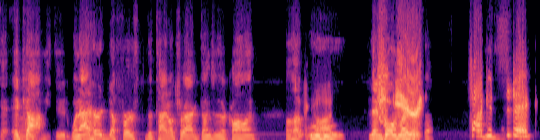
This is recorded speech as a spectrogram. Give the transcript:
it, it got me, dude. When I heard the first the title track, Dungeons are calling, I was like, Oh ooh. Then going right Eerie. into Fucking sick.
